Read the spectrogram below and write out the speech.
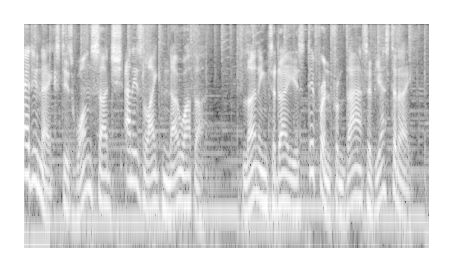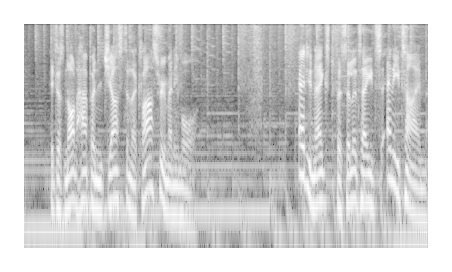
EduNext is one such and is like no other. Learning today is different from that of yesterday. It does not happen just in a classroom anymore. EduNext facilitates anytime,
